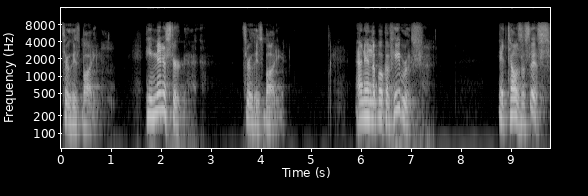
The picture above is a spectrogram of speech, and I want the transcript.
through his body. He ministered through his body. And in the book of Hebrews, it tells us this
